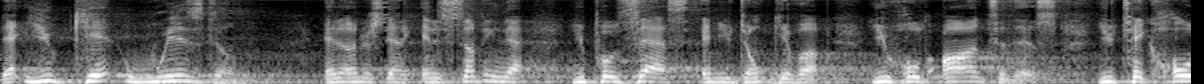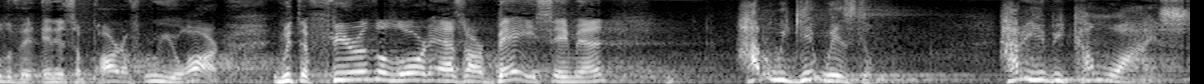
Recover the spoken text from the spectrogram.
That you get wisdom and understanding. And it's something that you possess and you don't give up. You hold on to this, you take hold of it, and it's a part of who you are. With the fear of the Lord as our base, amen. How do we get wisdom? How do you become wise?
